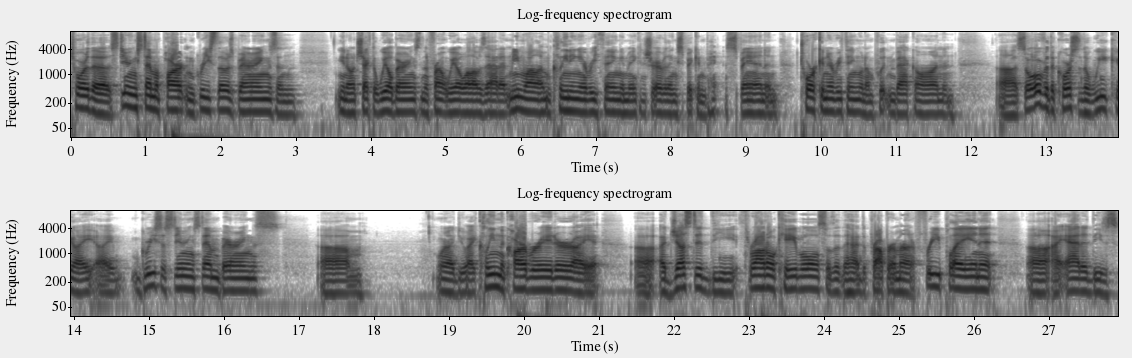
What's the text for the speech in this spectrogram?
tore the steering stem apart and greased those bearings and you know, checked the wheel bearings in the front wheel while I was at it. Meanwhile, I'm cleaning everything and making sure everything's spick and span and torquing everything when I'm putting back on. And uh, so over the course of the week, I, I grease the steering stem bearings. Um, what I do, I clean the carburetor. I uh, adjusted the throttle cable so that they had the proper amount of free play in it. Uh, I added these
